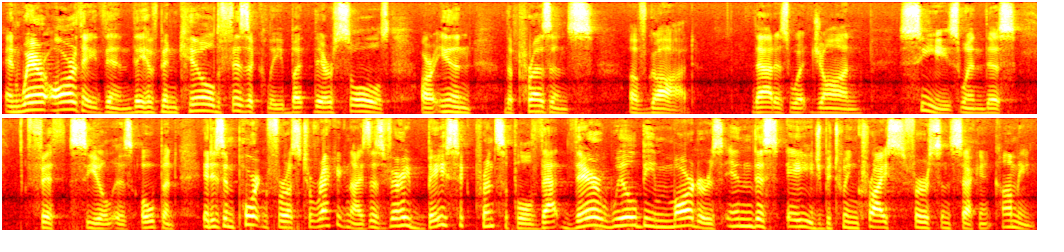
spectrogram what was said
And where are they then? They have been killed physically, but their souls are in the presence of God. That is what John sees when this fifth seal is opened, it is important for us to recognize this very basic principle that there will be martyrs in this age between Christ's first and second coming.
